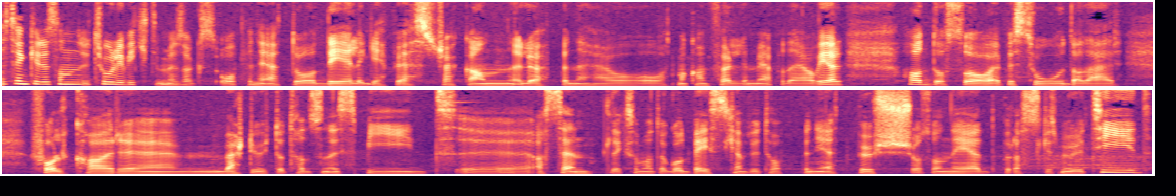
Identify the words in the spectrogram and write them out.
jeg tenker det er sånn utrolig viktig med en slags åpenhet og dele GPS-trackene løpende, og at man kan følge med på det. Og vi har hatt også episoder der folk har eh, vært ute og tatt sånne speed eh, ascent, liksom at det har gått basecamp til toppen i ett push, og så ned på raskest mulig tid.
